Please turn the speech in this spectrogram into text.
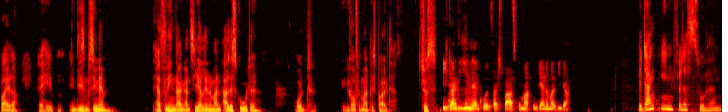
weiter erheben. In diesem Sinne, herzlichen Dank an Sie, Herr Linnemann. Alles Gute und ich hoffe mal bis bald. Tschüss. Ich danke Ihnen, Herr Kurz. Hat Spaß gemacht und gerne mal wieder. Wir danken Ihnen für das Zuhören.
